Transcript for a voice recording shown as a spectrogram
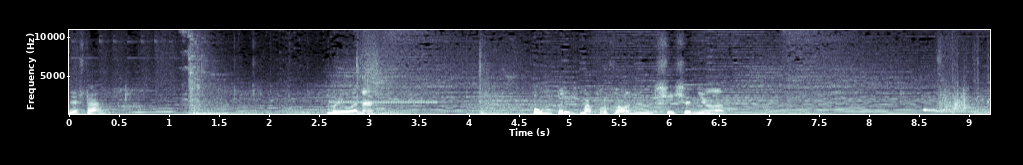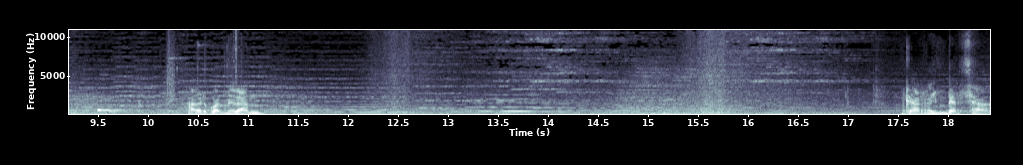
¿Ya está? Muy buena. Un prisma pozón, sí señor. A ver cuál me dan. Garra inversa.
